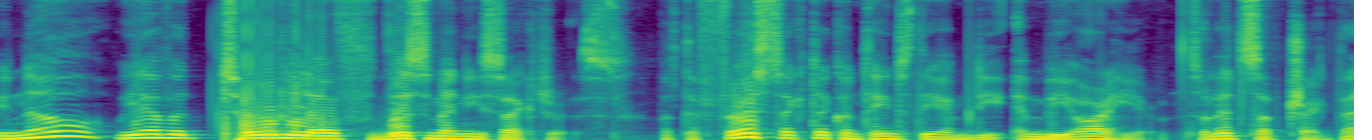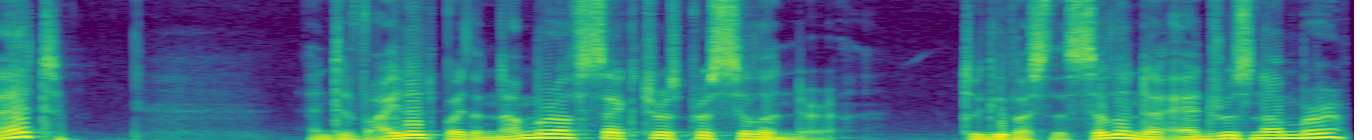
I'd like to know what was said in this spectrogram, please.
We know we have a total of this many sectors, but the first sector contains the MD MBR here, so let's subtract that and divide it by the number of sectors per cylinder to give us the cylinder address number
